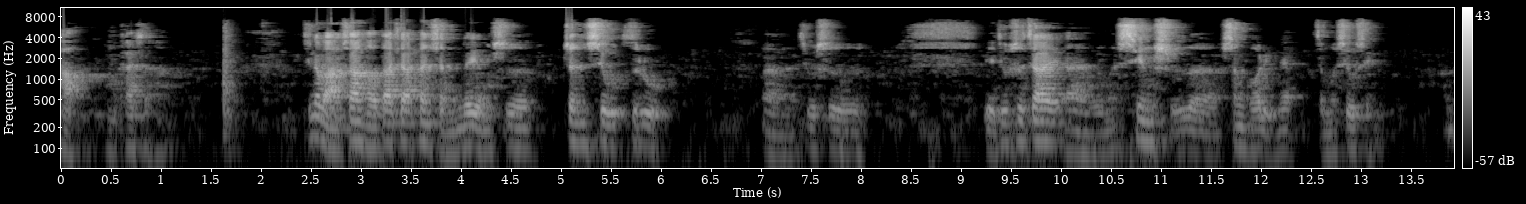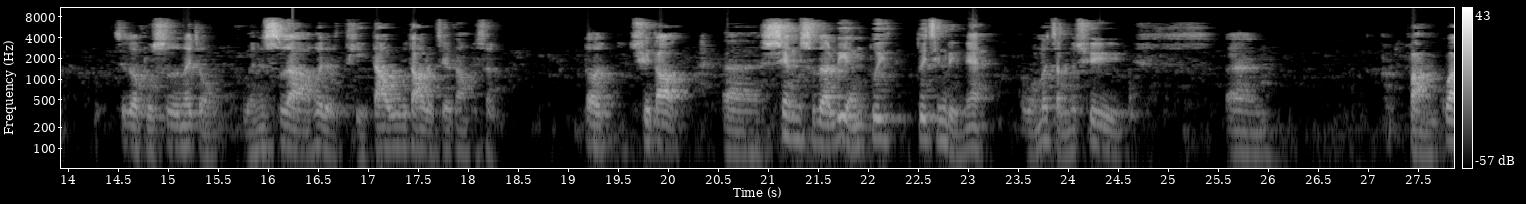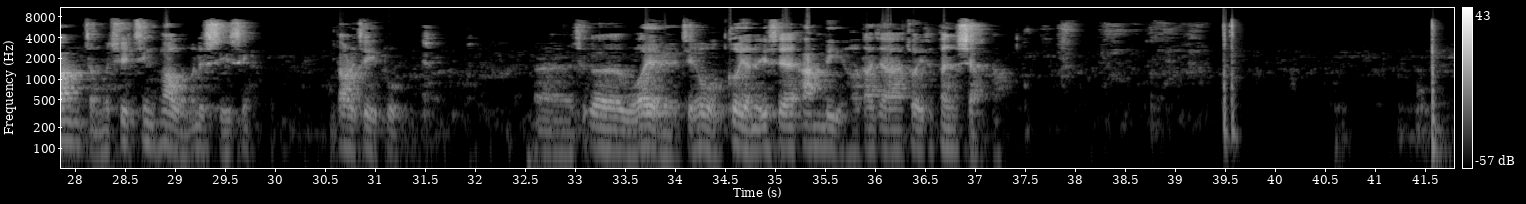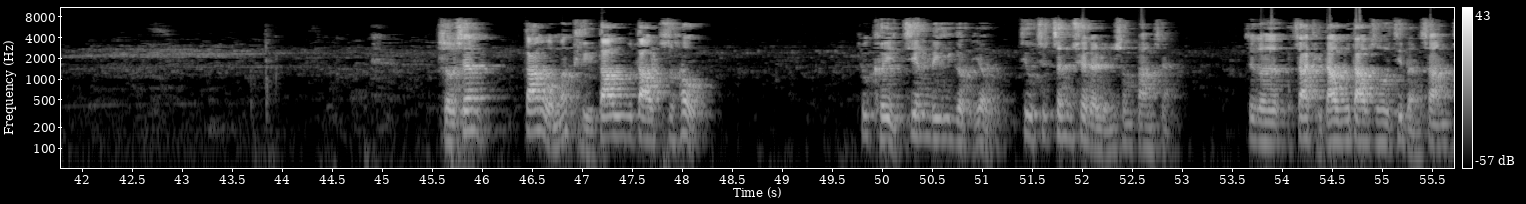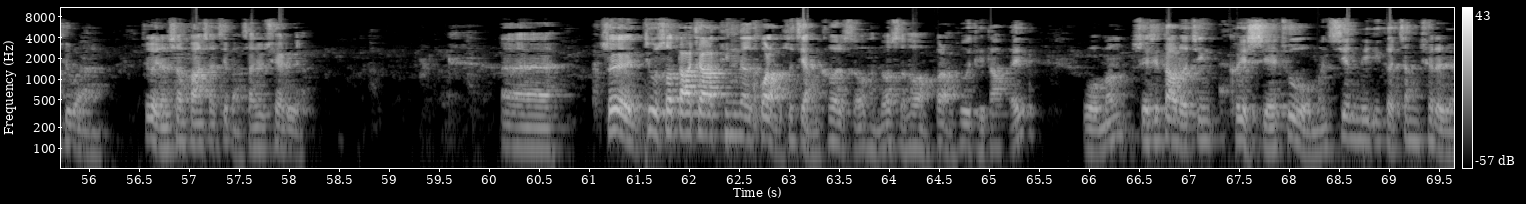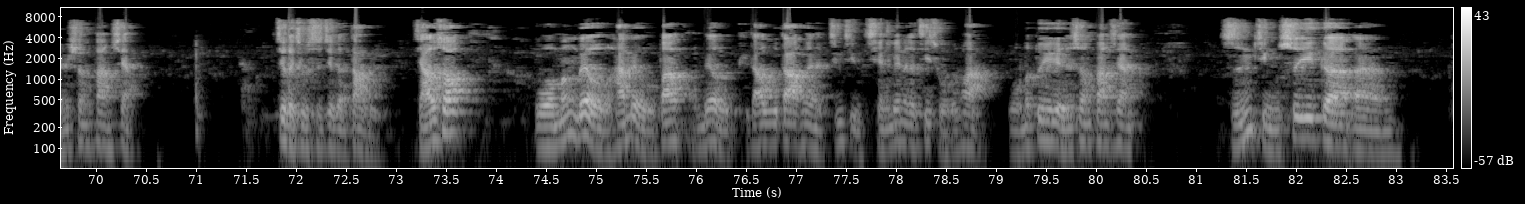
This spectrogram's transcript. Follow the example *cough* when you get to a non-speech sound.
好，我们开始啊。今天晚上和大家分享的内容是真修之路，呃，就是，也就是在呃我们现实的生活里面怎么修行。这个不是那种文思啊或者体道悟道的阶段，不是，都去到呃现实的力人对对境里面，我们怎么去嗯反观，怎么去净化我们的习性。到了这一步，呃，这个我也结合我个人的一些案例和大家做一些分享啊。首先，当我们体道悟道之后，就可以建立一个比较就是正确的人生方向。这个在体道悟道之后，基本上就啊，这个人生方向基本上就确立了。呃，所以就是说，大家听那个郭老师讲课的时候，很多时候郭老师会提到，哎，我们学习《道德经》可以协助我们建立一个正确的人生方向，这个就是这个道理。假如说我们没有还没有帮没有提到悟道或者仅仅前面那个基础的话，我们对于人生方向仅仅是一个呃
